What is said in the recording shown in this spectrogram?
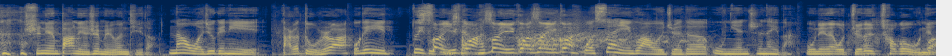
十年八年是没问题的，那我就给你，打个赌是吧？我给你对赌一卦，算一卦，算一卦。我算一卦，我觉得五年之内吧。五年内，我绝对超过五年。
